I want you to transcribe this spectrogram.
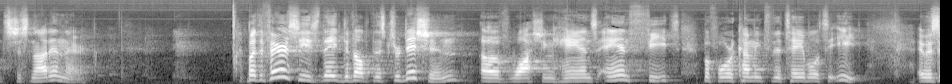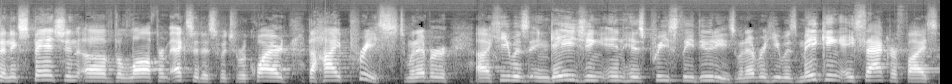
it's just not in there. But the Pharisees, they developed this tradition of washing hands and feet before coming to the table to eat. It was an expansion of the law from Exodus, which required the high priest, whenever uh, he was engaging in his priestly duties, whenever he was making a sacrifice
